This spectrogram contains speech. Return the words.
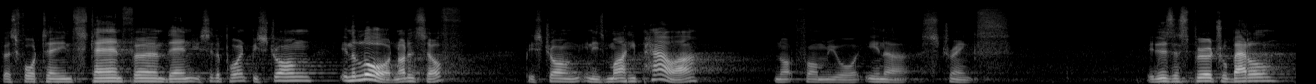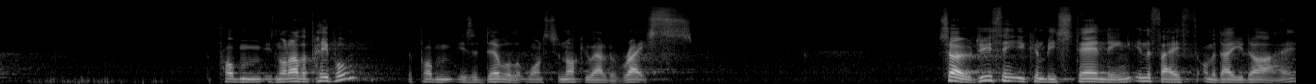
Verse 14, stand firm then. You see the point? Be strong in the Lord, not in self. Be strong in his mighty power, not from your inner strength. It is a spiritual battle The problem is not other people, the problem is a devil that wants to knock you out of the race. So, do you think you can be standing in the faith on the day you die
